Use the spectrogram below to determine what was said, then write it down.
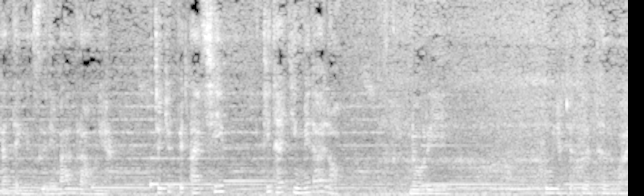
การแต่งหนังสือในบ้านเราเนี่ย จะยึดเป็นอาชีพที่แท้จริงไม่ได้หรอก โนรีครูอยากจะเตือนเธอไว้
